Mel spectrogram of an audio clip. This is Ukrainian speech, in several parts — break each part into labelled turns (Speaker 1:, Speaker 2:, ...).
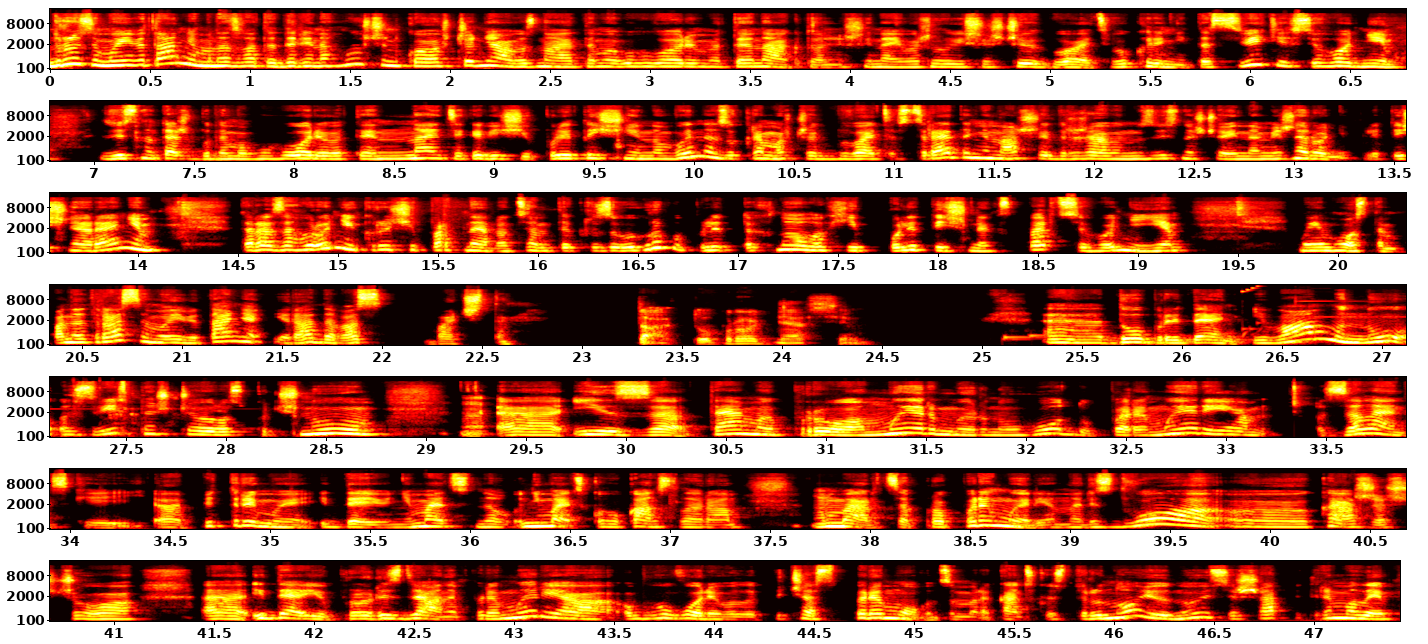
Speaker 1: Друзі, мої вітання. Мене звати Даріна Глущенко. Щодня ви знаєте, ми обговорюємо те найактуальніше і найважливіше, що відбувається в Україні та світі. Сьогодні, звісно, теж будемо обговорювати найцікавіші політичні новини, зокрема, що відбувається всередині нашої держави. Ну, звісно, що і на міжнародній політичній арені. Тарас Загородній, керуючий партнер національної кризової групи, політтехнолог і політичний експерт. Сьогодні є моїм гостем. Пане Тарасе, мої вітання і рада вас бачити.
Speaker 2: Так, доброго дня всім.
Speaker 1: Е, Добрий день і вам. Ну, звісно, що розпочну е, із теми про мир, мирну угоду, перемир'я. Зеленський е, підтримує ідею німецького, німецького канцлера Мерца про перемир'я на Різдво. Каже, що ідею про різдвяне перемир'я обговорювали під час перемовин з американською стороною. Ну і США підтримали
